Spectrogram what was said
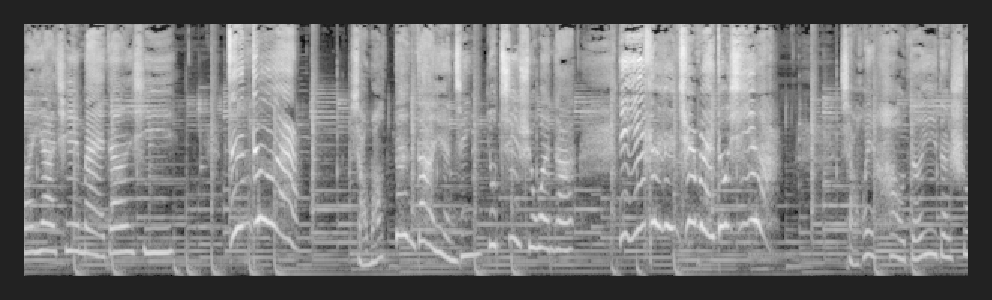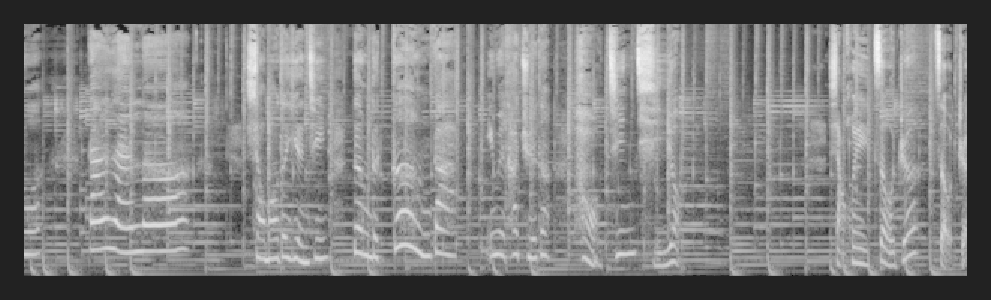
我要去买东西。”真的。小毛瞪大眼睛，又继续问他：“你一个人去买东西呀？”小慧好得意地说：“当然了。”小毛的眼睛瞪得更大，因为他觉得好惊奇哟。小慧走着走着，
